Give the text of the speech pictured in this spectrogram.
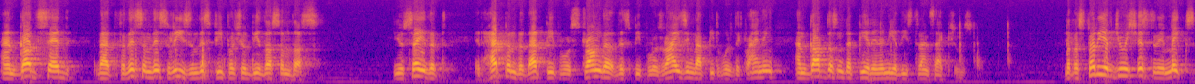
and God said that for this and this reason this people should be thus and thus. You say that it happened that that people was stronger, this people was rising, that people was declining, and God doesn't appear in any of these transactions. But the study of Jewish history makes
